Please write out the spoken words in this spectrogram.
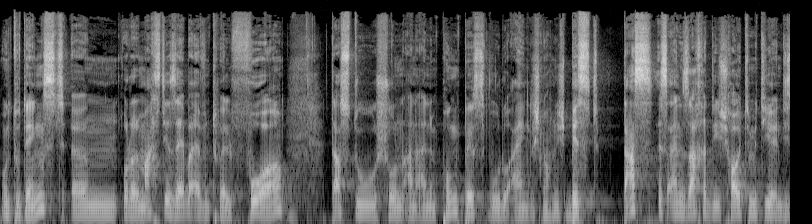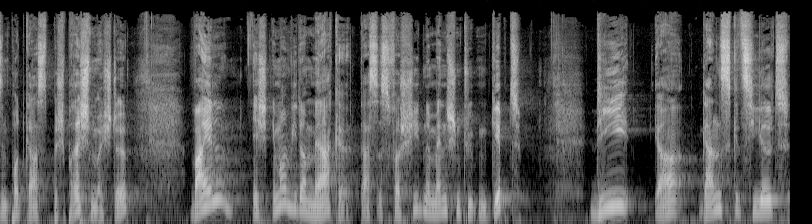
und du denkst ähm, oder machst dir selber eventuell vor, dass du schon an einem Punkt bist, wo du eigentlich noch nicht bist. Das ist eine Sache, die ich heute mit dir in diesem Podcast besprechen möchte, weil ich immer wieder merke, dass es verschiedene Menschentypen gibt, die ja ganz gezielt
